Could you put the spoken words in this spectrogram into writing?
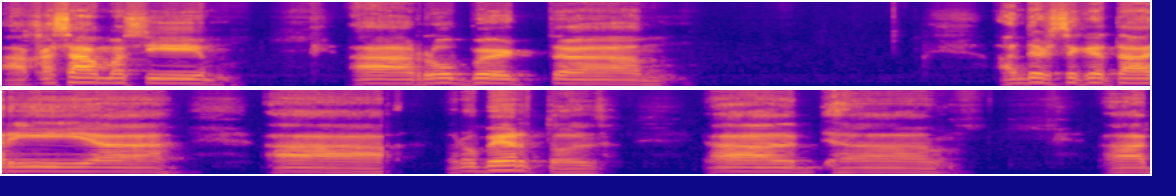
uh, kasama si uh, Robert um, Undersecretary uh, uh, Roberto uh, uh, uh,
